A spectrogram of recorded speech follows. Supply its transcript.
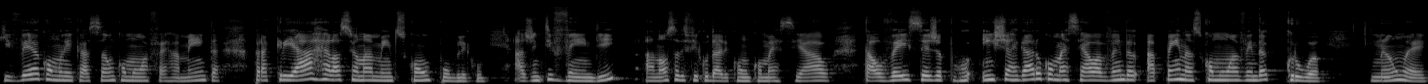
que vê a comunicação como uma ferramenta para criar relacionamentos com o público. A gente vende a nossa dificuldade com o comercial talvez seja por enxergar o comercial a venda apenas como uma venda crua. Não é.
